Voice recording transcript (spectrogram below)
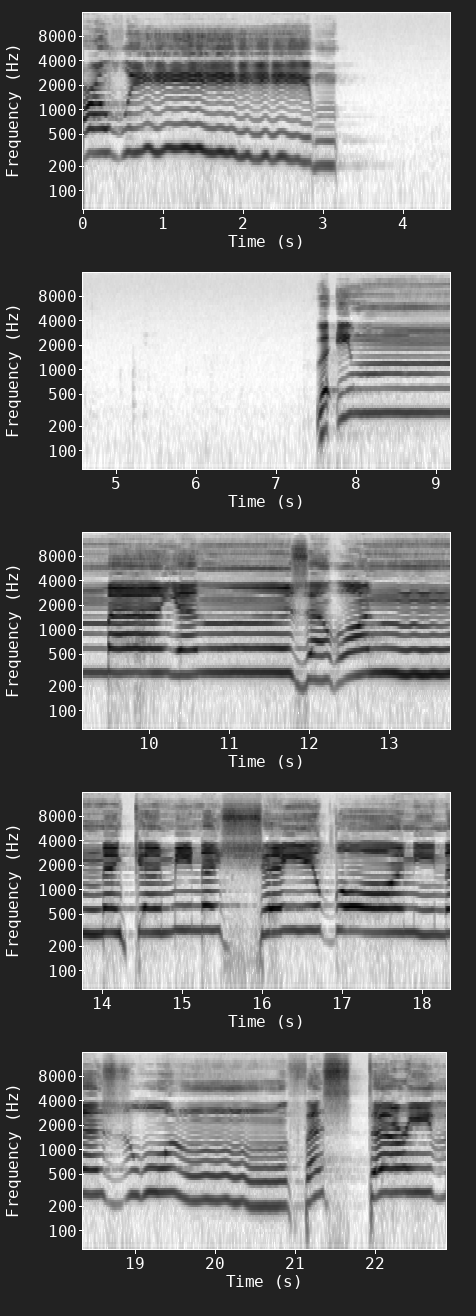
عظيم. وإما ينزغنك من الشيطان نزغ فاستعذ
